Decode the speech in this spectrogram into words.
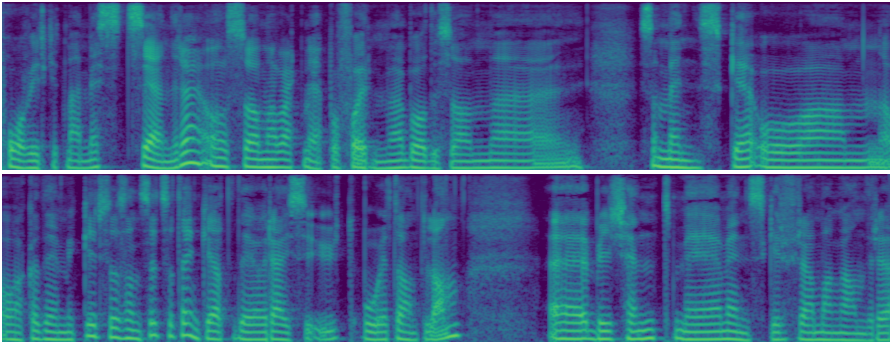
påvirket meg mest senere, og som har vært med på å forme meg både som, uh, som menneske og, um, og, akademiker. Så sånn sett så tenker jeg at det å reise ut, bo i et annet land, bli kjent med mennesker fra mange andre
